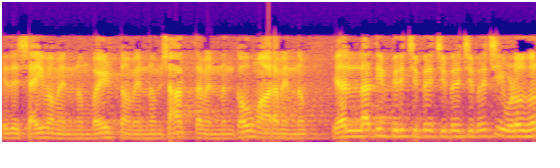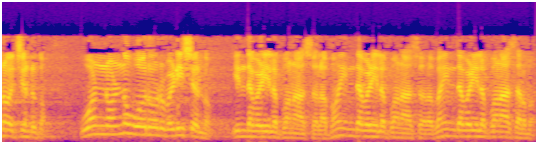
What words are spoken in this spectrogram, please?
இது சைவம் என்னும் வைஷ்ணவம் என்னும் சாக்தம் என்னும் கௌமாரம் என்னும் எல்லாத்தையும் பிரிச்சு பிரிச்சு பிரிச்சு பிரிச்சு இவ்வளவு தூரம் வச்சுருக்கோம் ஒன்னொன்னு ஒரு ஒரு வழி சொல்லும். இந்த வழியில போனா சுலபம் இந்த வழியில போனா சுலபம் இந்த வழியில போனா சுலபம்.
